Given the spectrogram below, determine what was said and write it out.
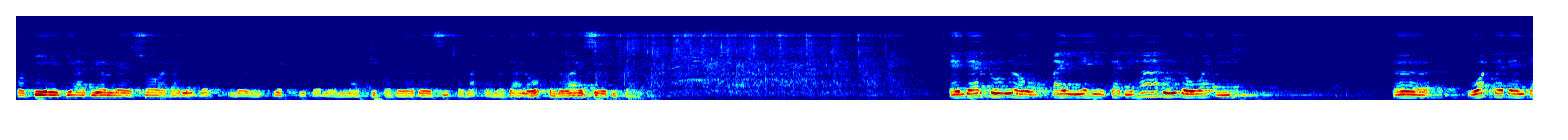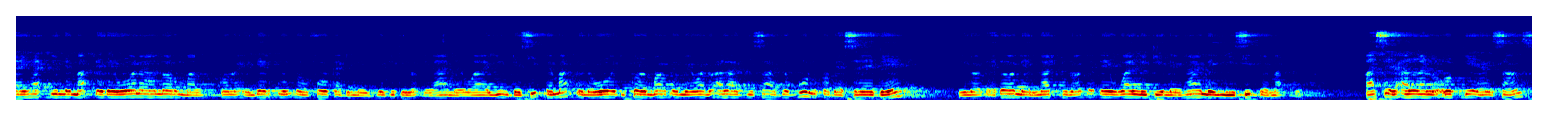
ko biyeji avion men soodani ɓe min ƴetti ɓe min natti ko meɗen siɓɓe maɓɓe no gano woɓɓe no wawi seedi tan. E nder ɗum ɗon ɓay yehi kadi ha ɗum ɗon waɗi Eh, woɓɓe ɓen tawi haqqille maɓɓe ɗe wona normal. Kono e nder ɗum ɗon fof kadi min jogitinoɓe ha min e wawi yiwde siɓɓe maɓɓe no woodi. Koye mawɓe min waɗo alaji sadio bon koɓe seede inoɓe ɗo min nattunoɓe ɓen walliti min ha min yi siɓɓe maɓɓe. Par ce que allah no okki en sens.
